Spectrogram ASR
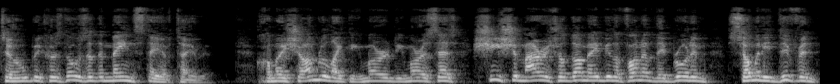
to, because those are the mainstay of Torah. Shamru, like the Gemara, the Gemara says, Shisha Marish maybe Lefonav, they brought him so many different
